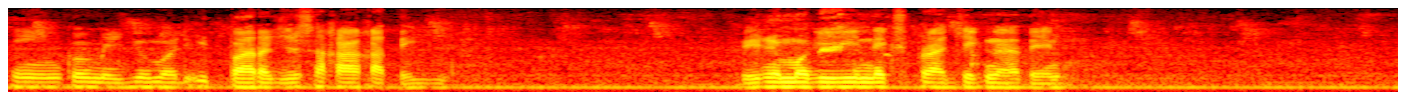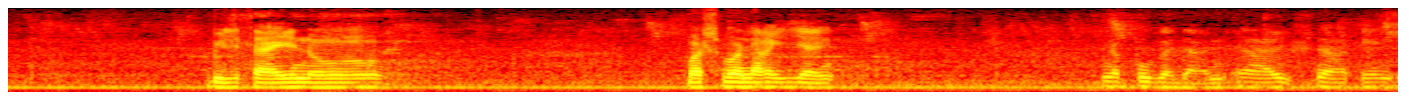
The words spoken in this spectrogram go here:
tingin ko medyo maliit para dyan sa kakatail. Yun ang magiging next project natin. Bili tayo nung mas malaki dyan na pugadaan. Ayos natin.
